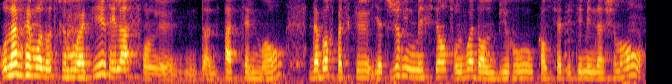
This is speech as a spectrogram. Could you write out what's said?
on a vraiment notre mot à dire, hélas, on ne le donne pas tellement. D'abord parce qu'il y a toujours une méfiance, on le voit dans le bureau quand il y a des déménagements.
